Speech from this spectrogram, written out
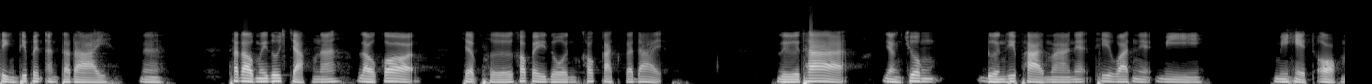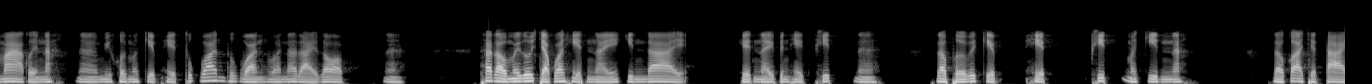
สิ่งที่เป็นอันตรายนะ ถ้าเราไม่รู้จักนะ เราก็จะเผลอเข้าไปโดนเขากัดก็ได้ หรือถ้าอย่างช่วงเดือนที่ผ่านมาเนี่ย ที่วัดเนี่ยมีมีเห็ดออกมากเลยนะนะ มีคนมาเก็บเห็ดทุกวันทุกวันวันละหลายรอบนะ ถ้าเราไม่รู้จักว่าเห็ดไหนกินได้ เห็ดไหนเป็นเห็ดพิษนะ เราเผลอไปเก็บเห็ดพิษมากินนะ เราก็อาจจะตาย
